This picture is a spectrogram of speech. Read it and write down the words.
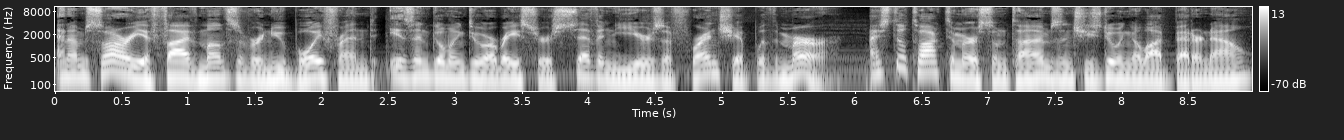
And I'm sorry if five months of her new boyfriend isn't going to erase her seven years of friendship with Mur. I still talk to Mur sometimes and she's doing a lot better now,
